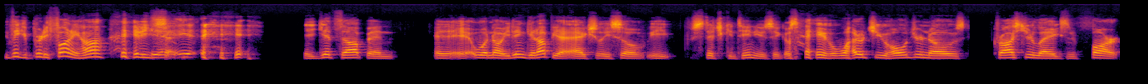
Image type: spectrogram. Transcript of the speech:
You think you're pretty funny, huh? and he, Yeah, yeah. he gets up and, and it- well, no, he didn't get up yet actually. So he Stitch continues. He goes, "Hey, why don't you hold your nose, cross your legs, and fart,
